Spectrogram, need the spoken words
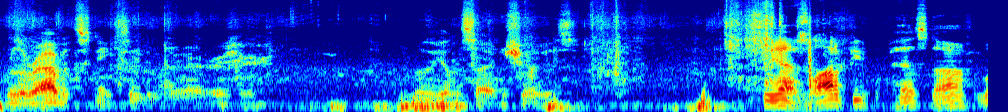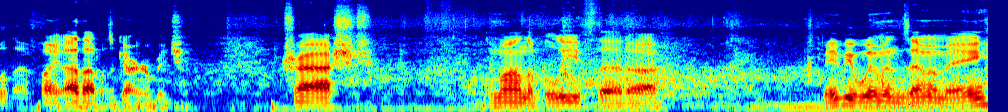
where the rabbit sneaks into my yard right here. Go to the other side and show you. So yeah, there's a lot of people pissed off about that fight. I thought it was garbage. Trashed. I'm on the belief that uh, maybe women's MMA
